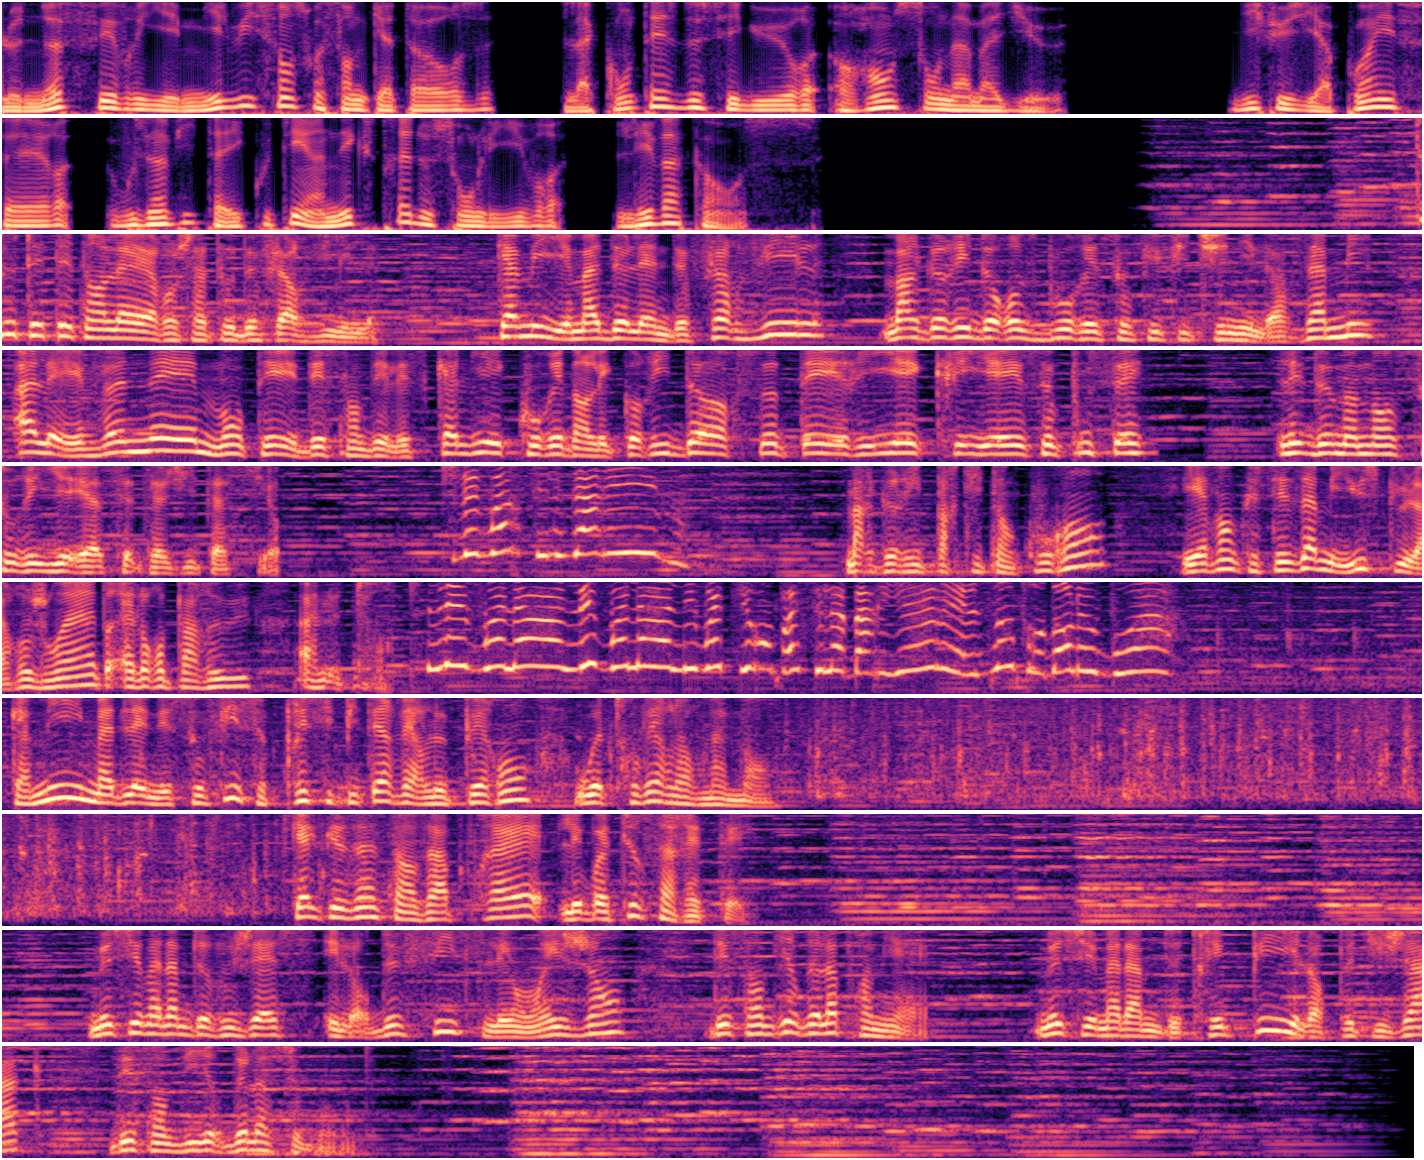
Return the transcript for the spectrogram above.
Le 9 février 1874, la comtesse de Ségur rend son âme à Dieu. Diffusia.fr vous invite à écouter un extrait de son livre Les vacances. Tout était en l'air au château de Fleurville. Camille et Madeleine de Fleurville, Marguerite de Rosebourg et Sophie Ficini, leurs amis, allaient et venaient, montaient et descendaient l'escalier, couraient dans les corridors, sautaient, riaient, criaient, se poussaient. Les deux mamans souriaient à cette agitation. Je vais voir s'ils arrivent. Marguerite partit en courant, et avant que ses amis eussent pu la rejoindre, elle reparut haletante. Les voilà, les voilà, les voitures ont passé la barrière et elles entrent dans le bois. Camille, Madeleine et Sophie se précipitèrent vers le perron où elles trouvèrent leur maman. Quelques instants après, les voitures s'arrêtaient. Monsieur et Madame de Rugès et leurs deux fils, Léon et Jean, descendirent de la première. Monsieur et Madame de Trépy et leur petit Jacques descendirent de la seconde.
